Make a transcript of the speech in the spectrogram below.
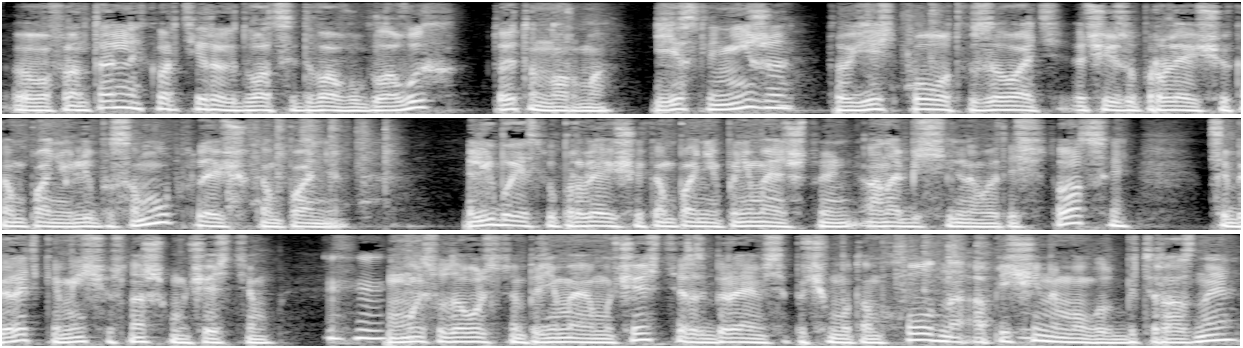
во фронтальных квартирах, 22 в угловых, то это норма. Если ниже, то есть повод вызывать через управляющую компанию либо саму управляющую компанию, либо если управляющая компания понимает, что она бессильна в этой ситуации, собирать комиссию с нашим участием. Угу. Мы с удовольствием принимаем участие, разбираемся, почему там холодно, а причины могут быть разные.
